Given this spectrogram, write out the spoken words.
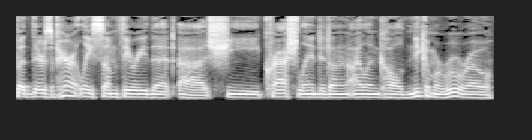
But there's apparently some theory that uh, she crash landed on an island called Nikumaroro,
